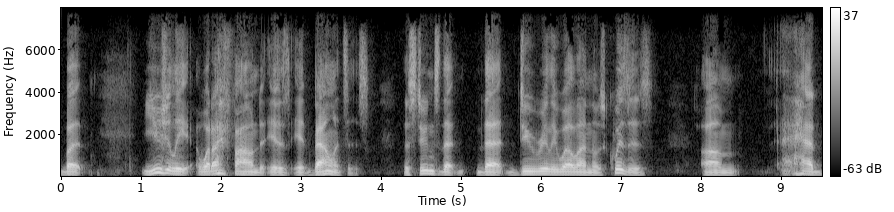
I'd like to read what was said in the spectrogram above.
but usually what I found is it balances the students that that do really well on those quizzes um, had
